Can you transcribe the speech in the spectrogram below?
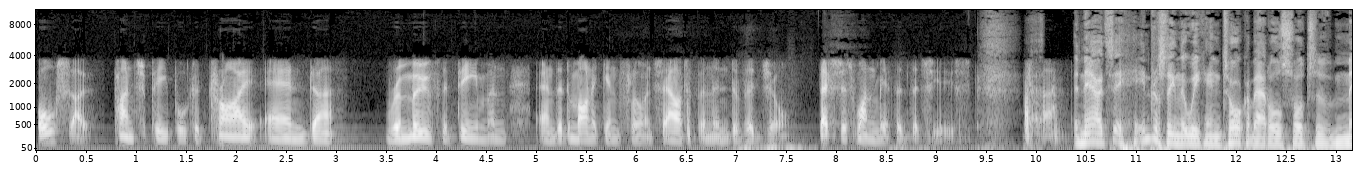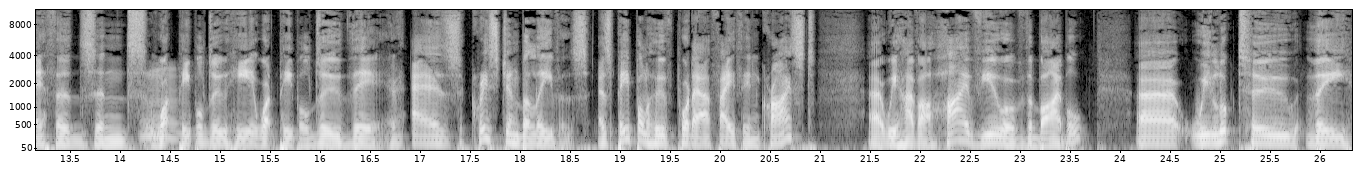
also punch people to try and uh, remove the demon and the demonic influence out of an individual. That's just one method that's used. now, it's interesting that we can talk about all sorts of methods and mm. what people do here, what people do there. As Christian believers, as people who've put our faith in Christ, uh, we have a high view of the Bible. Uh, we look to the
